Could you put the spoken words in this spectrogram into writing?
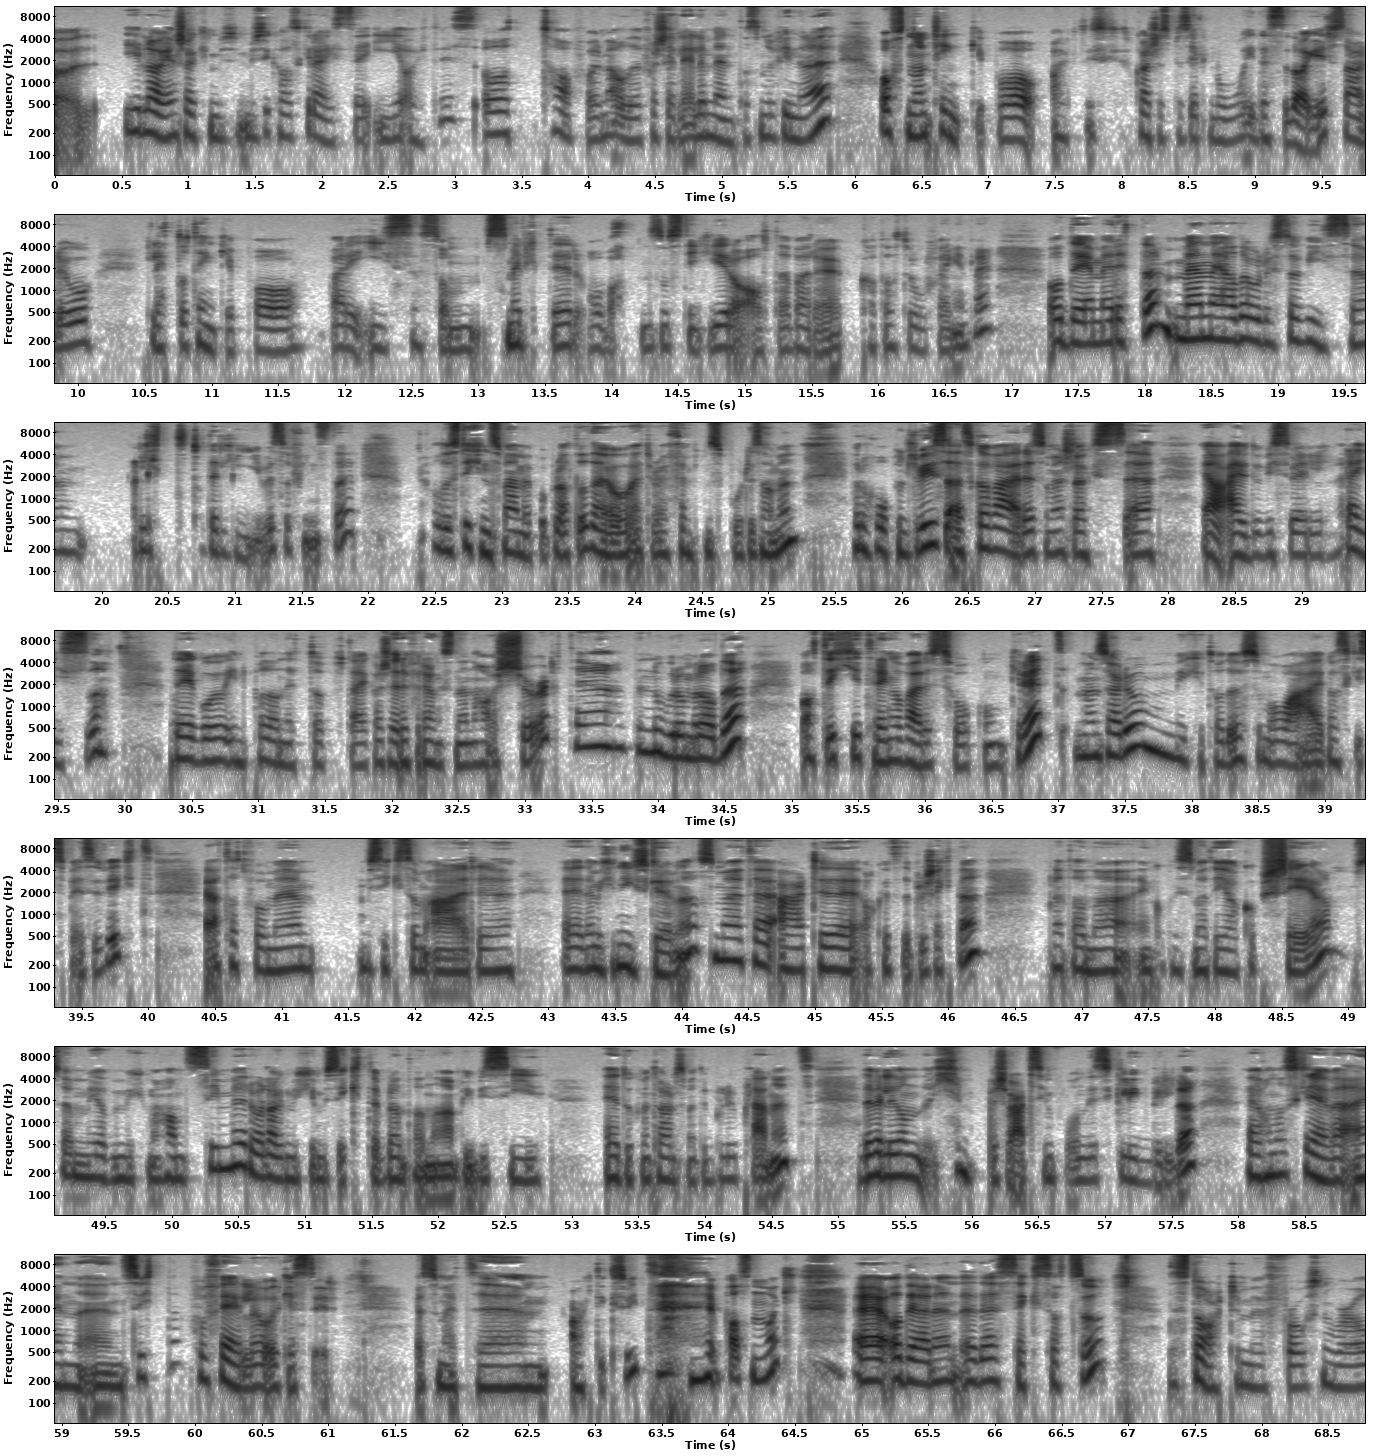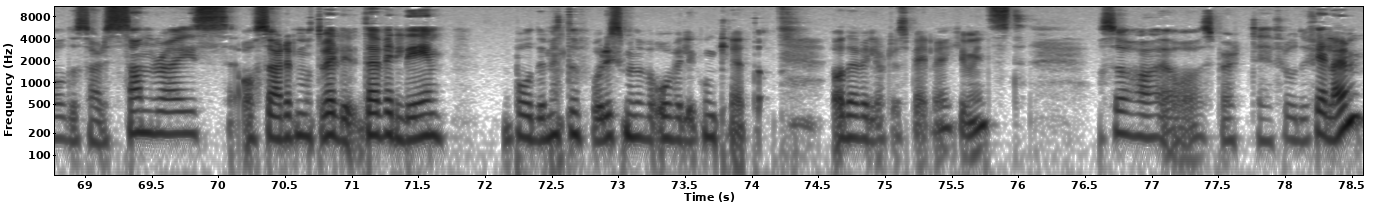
lage en slags musikalsk reise i Arktis og ta for meg alle forskjellige elementene som du finner der. Ofte når en tenker på Arktis, kanskje spesielt nå i disse dager, så er det jo lett å tenke på bare is som smelter, og vann som stiger, og alt er bare katastrofe, egentlig. Og det med rette. Men jeg hadde også lyst til å vise litt av det livet som finnes der. Alle stykkene som er med på plata, det er jo jeg tror det er 15 spor til sammen. Forhåpentligvis jeg skal være som en slags eh, ja, audiovisuell reise. Det går jo inn på da nettopp er kanskje referansen en har sjøl til det nordområdet. At det ikke trenger å være så konkret. Men så er det jo mye av det som òg er ganske spesifikt. Jeg har tatt for meg musikk som er eh, Det er mye nyskrevne som er til, akkurat det prosjektet. Blant annet en komponist som heter Jakob Shea, som jobber mye med Hans Zimmer og har laget mye musikk til annet BBC dokumentaren som heter Blue Planet. Det er veldig sånn kjempesvært symfonisk lydbilde. Eh, han har skrevet en, en suite for fele og orkester som heter eh, Arctic Suite, passende nok. Eh, og det er, en, det er seks satser. Det starter med Frozen World, og så er det Sunrise. Og så er det på en måte veldig Det er veldig både metaforisk, men også veldig konkret. Da. Og det er veldig artig å spille, ikke minst. Og så har jeg også spurt Frode Fjellheim,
